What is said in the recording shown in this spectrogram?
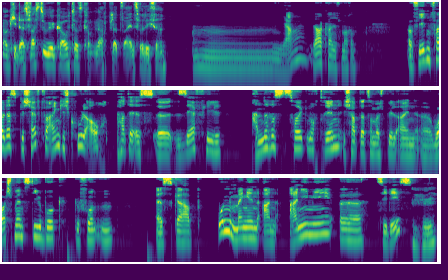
Okay, das, was du gekauft hast, kommt nach Platz 1, würde ich sagen. Mm, ja, ja, kann ich machen. Auf jeden Fall, das Geschäft war eigentlich cool. Auch hatte es äh, sehr viel anderes Zeug noch drin. Ich habe da zum Beispiel ein äh, Watchmen Steelbook gefunden. Es gab Unmengen an Anime-CDs. Äh, mhm.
